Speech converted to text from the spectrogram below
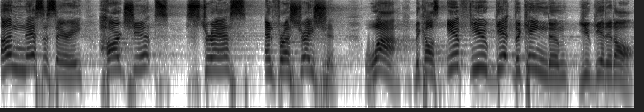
unnecessary hardships, stress, and frustration. Why? Because if you get the kingdom, you get it all.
